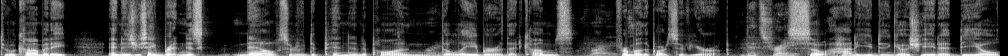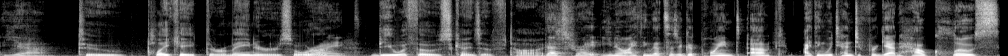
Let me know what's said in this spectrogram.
to accommodate? And as you say, Britain is now sort of dependent upon Right. the labor that comes Right. from other parts of Europe. That's right. So, how do you negotiate a deal yeah. to placate the Remainers or Right. deal with those kinds of ties? That's right. You know, I think that's such a good point. Um, I think we tend to forget how close,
